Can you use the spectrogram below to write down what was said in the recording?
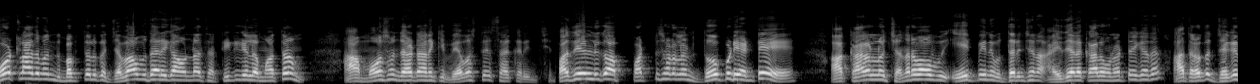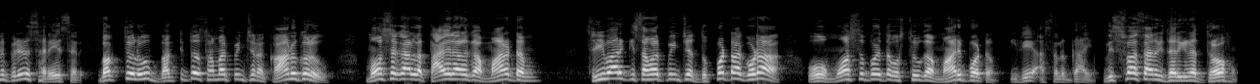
కోట్లాది మంది భక్తులకు జవాబుదారీగా ఉండాల్సిన టీటీడీలో మాత్రం ఆ మోసం జరగడానికి వ్యవస్థే సహకరించింది. పదేళ్ళుగా పట్టుసడలని దోపిడీ అంటే ఆ కాలంలో చంద్రబాబు ఏపీని ఉద్ధరించిన ఐదేళ్ళ కాలం ఉన్నట్టే కదా? ఆ తర్వాత జగన్ పీరియడ్ సరే సరే. భక్తులు భక్తితో సమర్పించిన కానుకలు మోసగాళ్ళ తాయిలాలుగా మారటం శ్రీవారికి సమర్పించే దుప్పట్టా కూడా ఓ మోసపూరిత వస్తువుగా మారిపోవటం. ఇదే అసలు గాయం. విశ్వాసానికి జరిగిన ద్రోహం.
